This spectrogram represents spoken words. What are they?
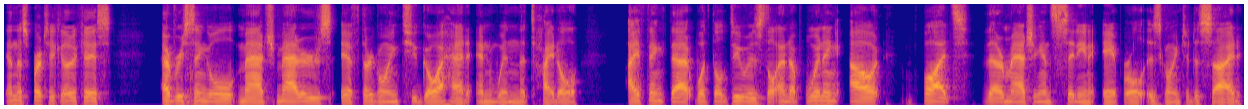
in this particular case. Every single match matters if they're going to go ahead and win the title. I think that what they'll do is they'll end up winning out, but their match against City in April is going to decide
